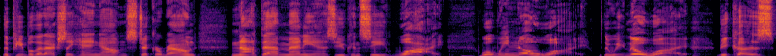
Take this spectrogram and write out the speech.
the people that actually hang out and stick around, not that many, as you can see. Why? Well, we know why. We know why because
